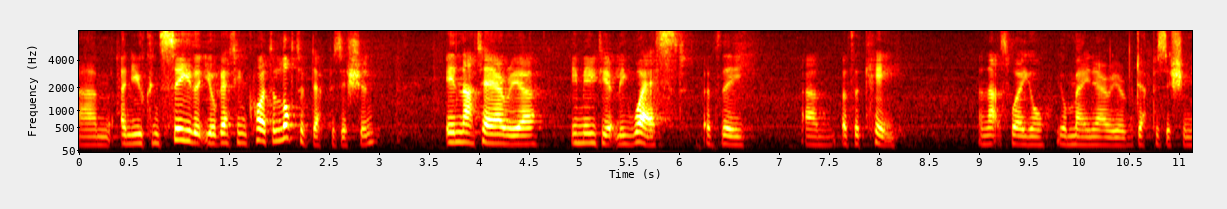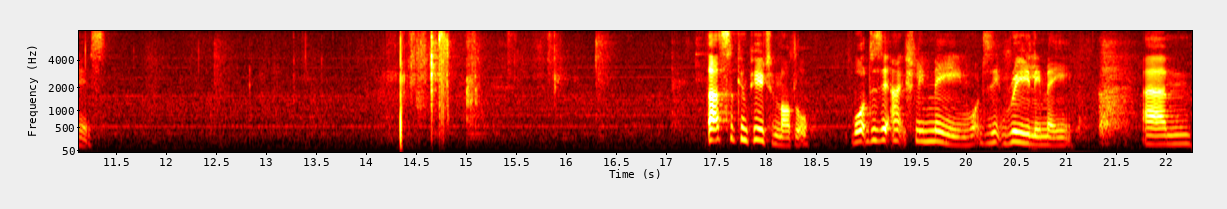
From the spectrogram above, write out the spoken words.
Um, and you can see that you're getting quite a lot of deposition in that area immediately west of the, um, of the quay. And that's where your, your main area of deposition is. That's the computer model what does it actually mean? What does it really mean um,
